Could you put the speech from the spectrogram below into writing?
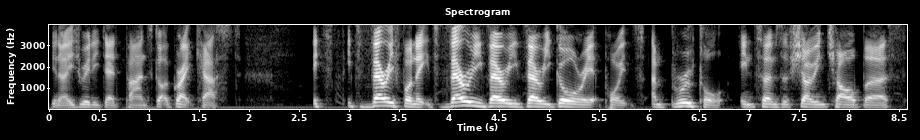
You know, he's really deadpan. It's got a great cast. It's it's very funny. It's very very very gory at points and brutal in terms of showing childbirth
